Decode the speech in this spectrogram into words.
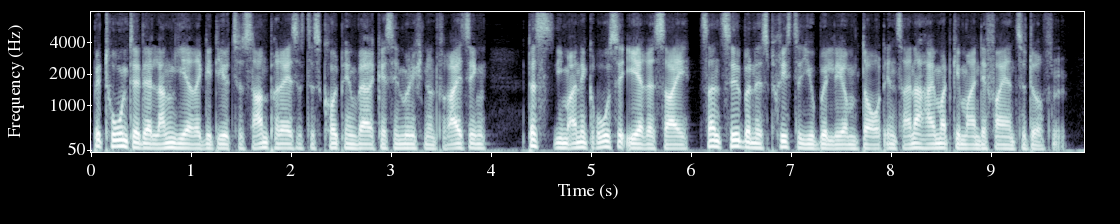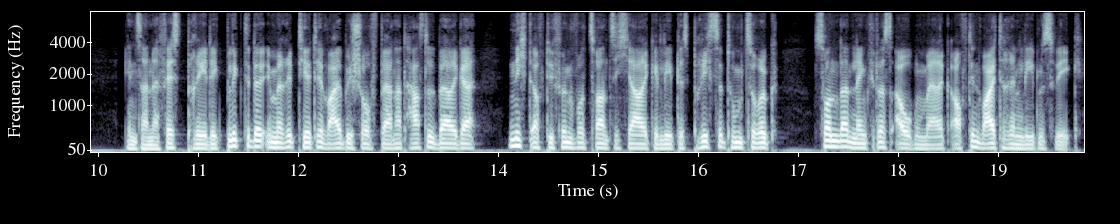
betonte der langjährige Diözesanpräses des Kolpingwerkes in München und Freising, dass ihm eine große Ehre sei, sein silbernes Priesterjubiläum dort in seiner Heimatgemeinde feiern zu dürfen. In seiner Festpredigt blickte der emeritierte Weihbischof Bernhard Hasselberger nicht auf die 25 Jahre gelebtes Priestertum zurück, sondern lenkte das Augenmerk auf den weiteren Lebensweg.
